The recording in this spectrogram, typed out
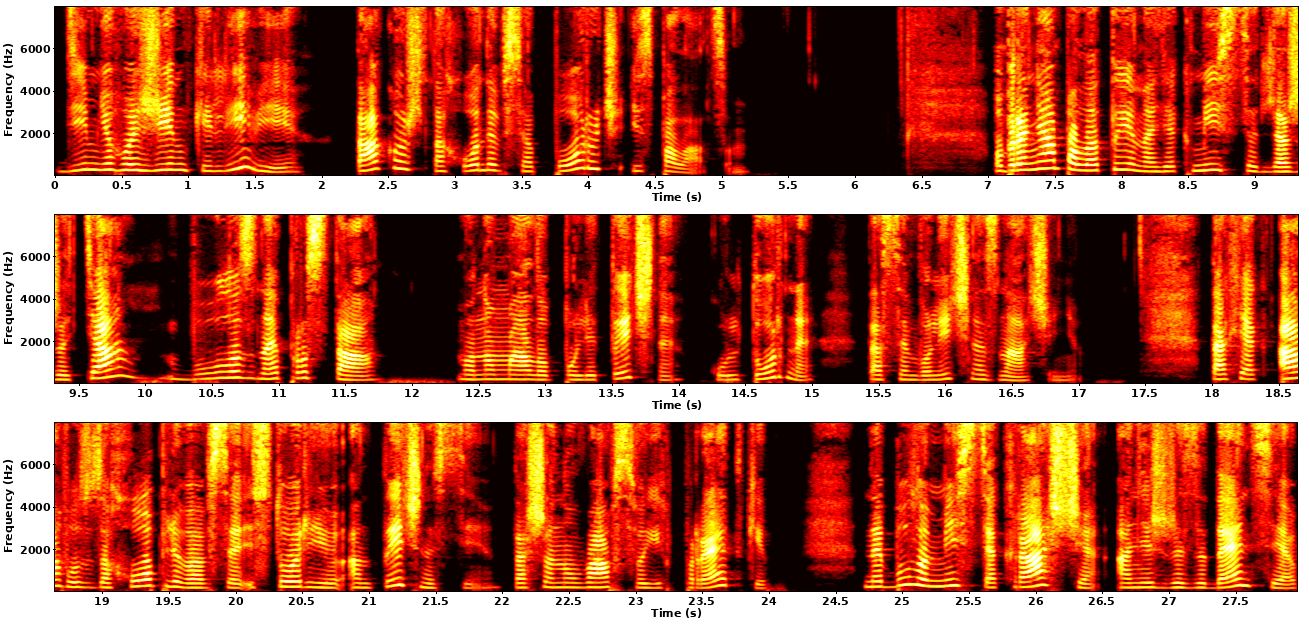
Дім його жінки Лівії також знаходився поруч із палацом. Обрання Палатина як місце для життя було непроста. Воно мало політичне, культурне та символічне значення. Так як Август захоплювався історією античності та шанував своїх предків, не було місця краще, аніж резиденція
